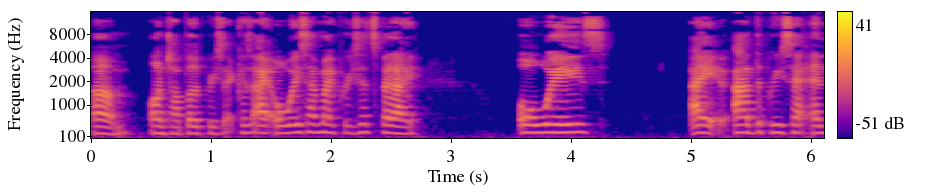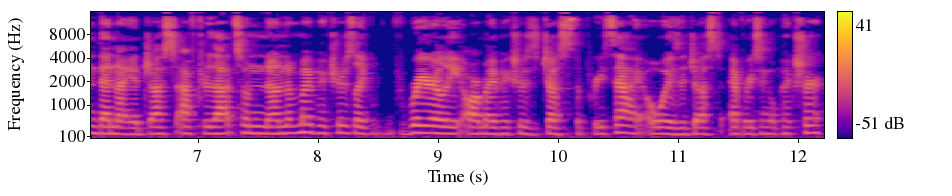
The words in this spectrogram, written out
um, on top of the preset. Because I always have my presets, but I always I add the preset and then I adjust after that. So none of my pictures, like rarely are my pictures just the preset. I always adjust every single picture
